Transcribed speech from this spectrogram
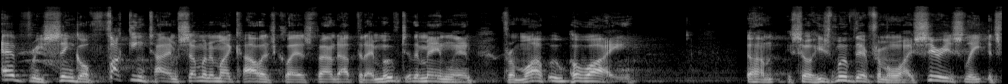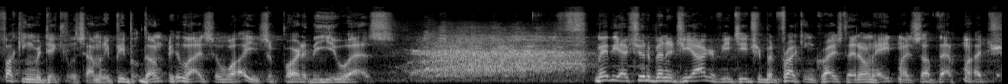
Every single fucking time someone in my college class found out that I moved to the mainland from Oahu, Hawaii. Um, so he's moved there from Hawaii. Seriously, it's fucking ridiculous how many people don't realize Hawaii is a part of the U.S. Maybe I should have been a geography teacher, but fucking Christ, I don't hate myself that much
